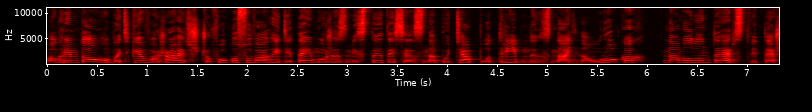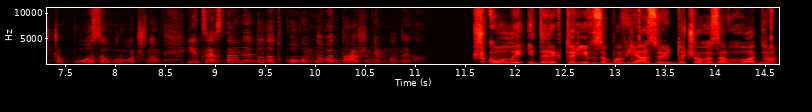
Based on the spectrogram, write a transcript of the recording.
Окрім того, батьки вважають, що фокус уваги дітей може зміститися з набуття потрібних знань на уроках на волонтерстві, те, що позаурочно, і це стане додатковим навантаженням на них. Школи і директорів зобов'язують до чого завгодно,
